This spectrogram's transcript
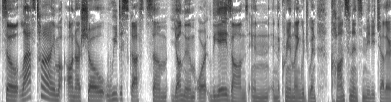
So last time on our show we discussed some yeonum or liaisons in, in the Korean language when consonants meet each other.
